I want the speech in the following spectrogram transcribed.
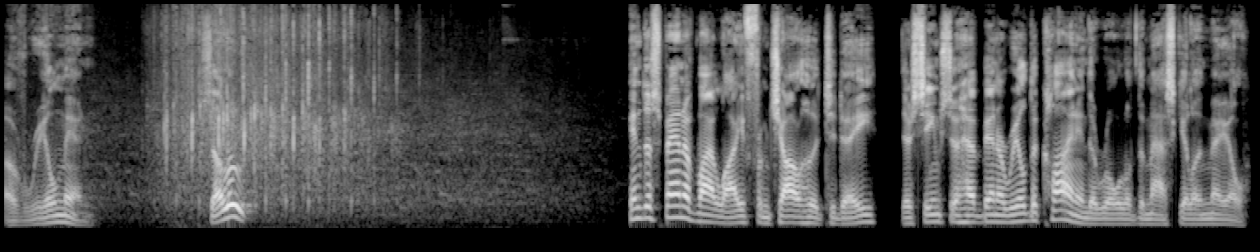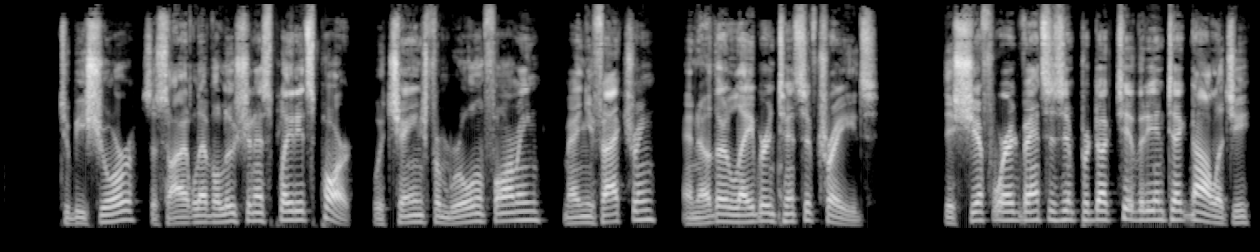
of real men. Salute. In the span of my life from childhood to today, there seems to have been a real decline in the role of the masculine male. To be sure, societal evolution has played its part with change from rural farming, manufacturing, and other labor intensive trades. This shift where advances in productivity and technology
